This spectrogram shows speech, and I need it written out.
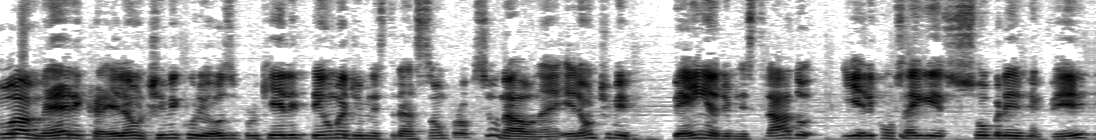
o América, ele é um time curioso porque ele tem uma administração profissional, né? Ele é um time bem administrado e ele consegue sobreviver,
